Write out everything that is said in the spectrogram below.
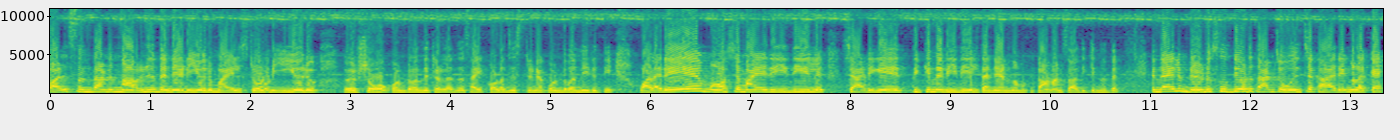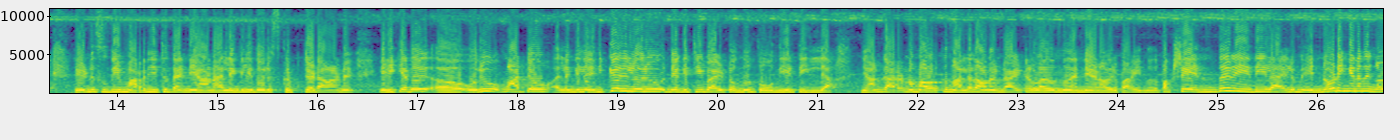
പൾസ് എന്താണെന്ന് അറിഞ്ഞു തന്നെയാണ് ഈ ഒരു മൈൽ സ്റ്റോൺ ഈ ഒരു ഷോ കൊണ്ടുവന്നിട്ടുള്ളത്. സൈക്കോളജിസ്റ്റിനെ കൊണ്ടുവന്നിരുത്തി വളരെ മോശമായ രീതിയിൽ ശാരികയെ എത്തിക്കുന്ന രീതിയിൽ തന്നെയാണ് നമുക്ക് കാണാൻ സാധിക്കുന്നത്. എന്തായാലും രേണുസുതിയോട് താൻ ചോദിച്ച കാര്യങ്ങളൊക്കെ രേണുസുതിയും അറിഞ്ഞിട്ട് തന്നെയാണ്. അല്ലെങ്കിൽ ഇതൊരു സ്ക്രിപ്റ്റഡ് ആണ്. എനിക്കത് ഒരു മാറ്റവും അല്ലെങ്കിൽ എനിക്കതിലൊരു നെഗറ്റീവായിട്ടൊന്നും തോന്നിയിട്ടില്ല. ഞാൻ കാരണം അവർക്ക് നല്ലതാണ് ഉണ്ടായിട്ടുള്ളതെന്ന് തന്നെയാണ് അവർ പറയുന്നത്. പക്ഷേ എന്ത് രീതിയിലായാലും എന്നോട് ഇങ്ങനെ നിങ്ങൾ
